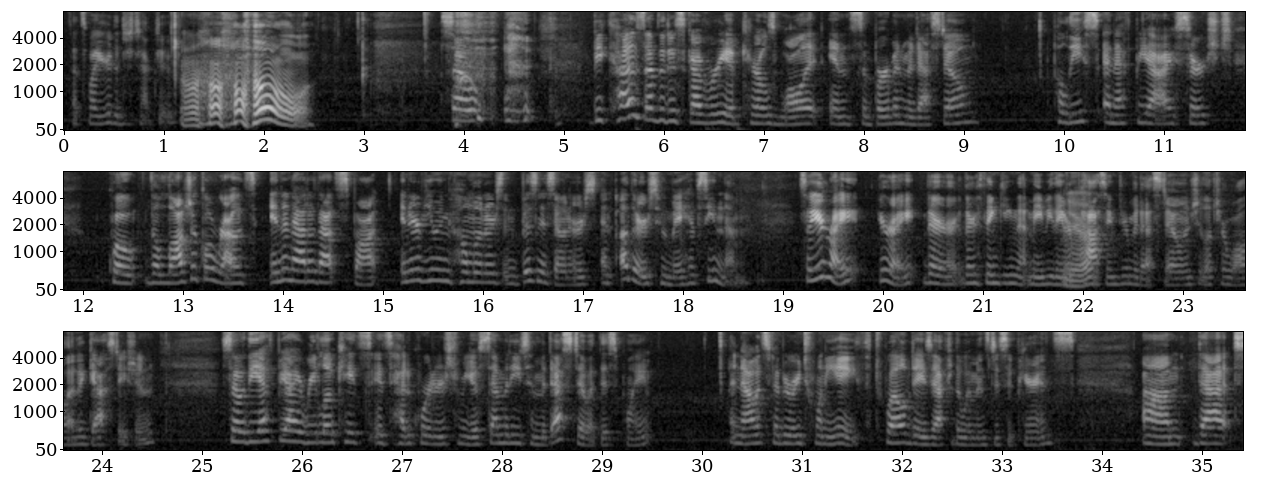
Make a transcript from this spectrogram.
That's why you're the detective. Oh, So, because of the discovery of Carol's wallet in suburban Modesto, police and FBI searched, quote, the logical routes in and out of that spot, interviewing homeowners and business owners and others who may have seen them. So you're right. You're right. They're they're thinking that maybe they were Yeah. passing through Modesto and she left her wallet at a gas station. So the FBI relocates its headquarters from Yosemite to Modesto at this point, and now it's February 28th, 12 days after the women's disappearance. Um, that,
